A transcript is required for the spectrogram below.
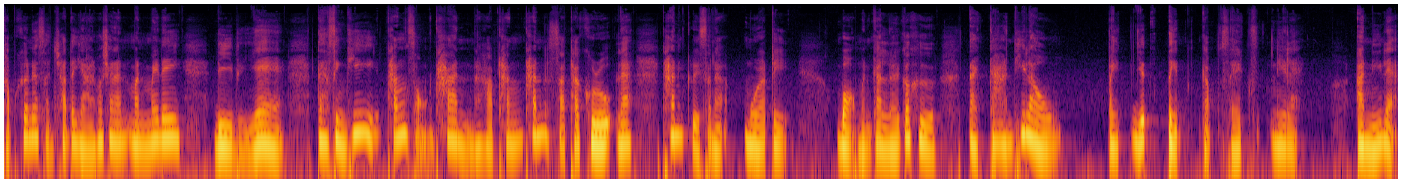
ขับเคลื่อนด้วยสัญชาตญาณเพราะฉะนั้นมันไม่ได้ดีหรือแย่ แต่สิ่งที่ทั้งสองท่านนะครับ ทั้งท่านสัทธคุรุ และท่านกฤษณะมูรติ บอกเหมือนกันเลยก็คือ แต่การที่เราไปยึดติดกับเซ็กส์นี่แหละ อันนี้แหละ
